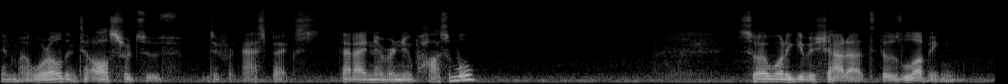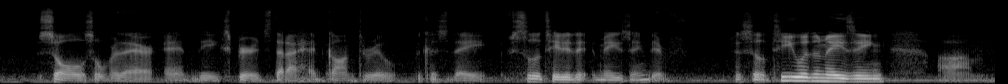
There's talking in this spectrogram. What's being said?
and my world into all sorts of different aspects that I never knew possible. So I want to give a shout out to those loving souls over there and the experience that I had gone through because they facilitated it amazing. They've facility was amazing. Um,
